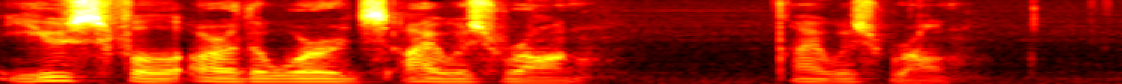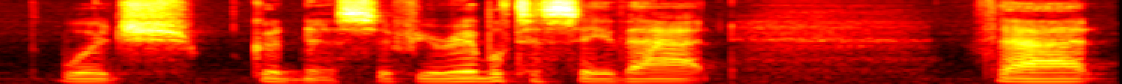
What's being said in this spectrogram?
useful are the words, I was wrong. I was wrong. Which, goodness, if you're able to say that, that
